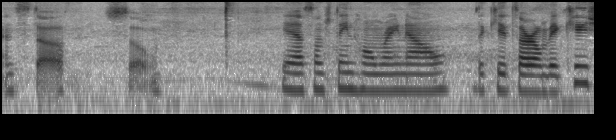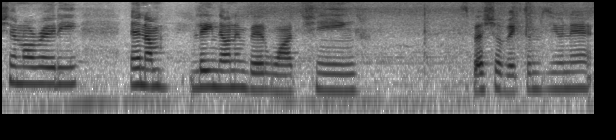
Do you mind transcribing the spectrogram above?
and stuff. So, yeah, so I'm staying home right now. The kids are on vacation already. And I'm laying down in bed watching Special Victims Unit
